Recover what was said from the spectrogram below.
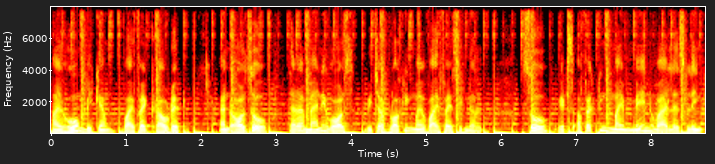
my home became Wi-Fi crowded. And also, there are many walls which are blocking my Wi-Fi signal. So, it's affecting my main wireless link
